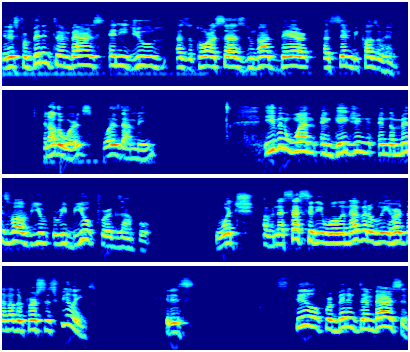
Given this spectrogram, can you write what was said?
It is forbidden to embarrass any Jews, as the Torah says, do not bear a sin because of him. In other words, what does that mean? Even when engaging in the mitzvah of rebuke, for example, which of necessity will inevitably hurt another person's feelings. It is still forbidden to embarrass him.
